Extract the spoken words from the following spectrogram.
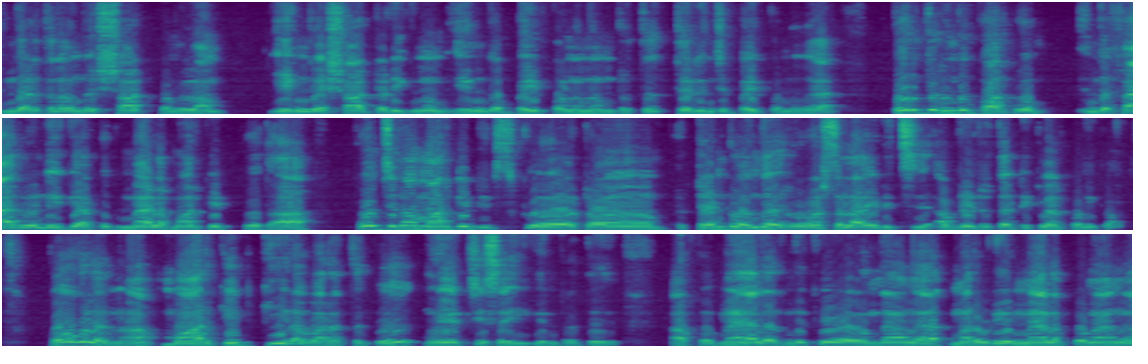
இந்த இடத்துல வந்து ஷார்ட் பண்ணலாம். எங்கே ஷார்ட் அடிக்கணும் எங்கே பை பண்ணணும்ன்றது தெரிஞ்சு பை பண்ணுங்க. பொறுத்திருந்து பார்ப்போம். இந்த ஃபேர் வேல்யூ கேப்புக்கு மேலே மார்க்கெட் போதா போச்சுன்னா மார்க்கெட் இட்ஸ் ட்ரெண்ட் வந்து ரிவர்சல் ஆயிடுச்சு அப்படின்றத டிக்ளேர் பண்ணிக்கலாம். போகலைன்னா மார்க்கெட் கீழே வரத்துக்கு முயற்சி செய்கின்றது. அப்போ மேல இருந்து கீழே வந்தாங்க மறுபடியும் மேலே போனாங்க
